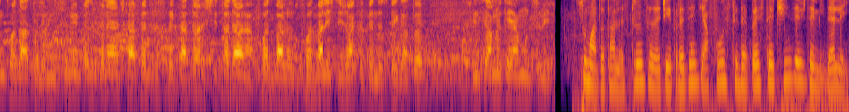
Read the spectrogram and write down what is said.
încă o dată, le mulțumim pentru că noi am jucat pentru spectatori și totdeauna fotbalul, fotbaliștii joacă pentru spectatori și înseamnă că i-am mulțumit. Suma totală strânsă de cei prezenți a fost de peste 50.000 de lei.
